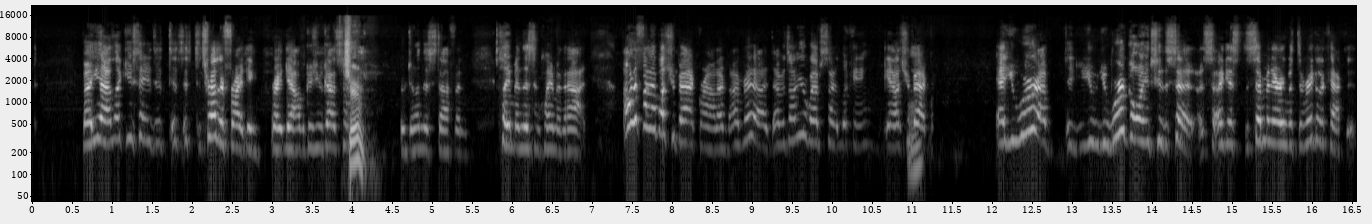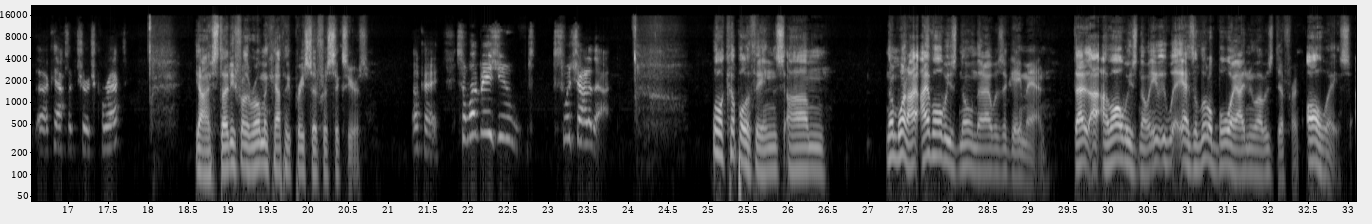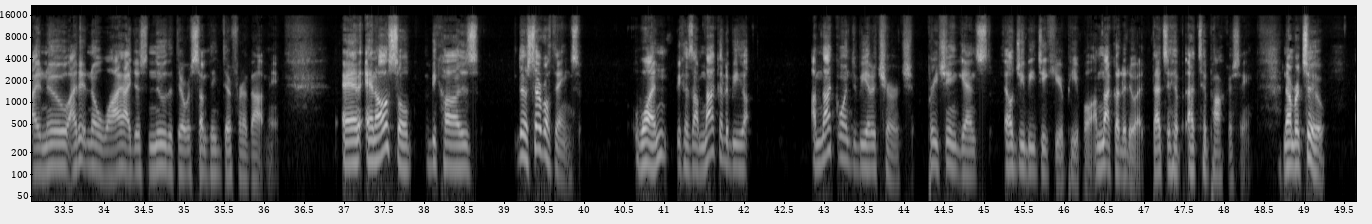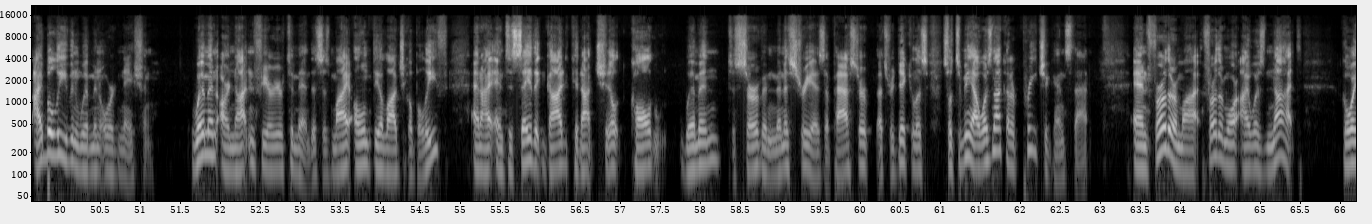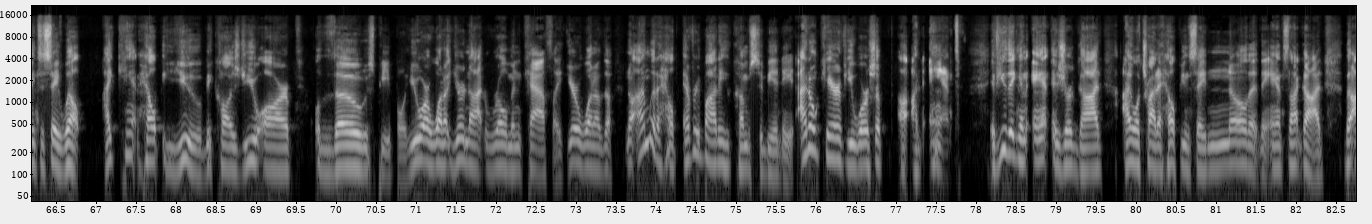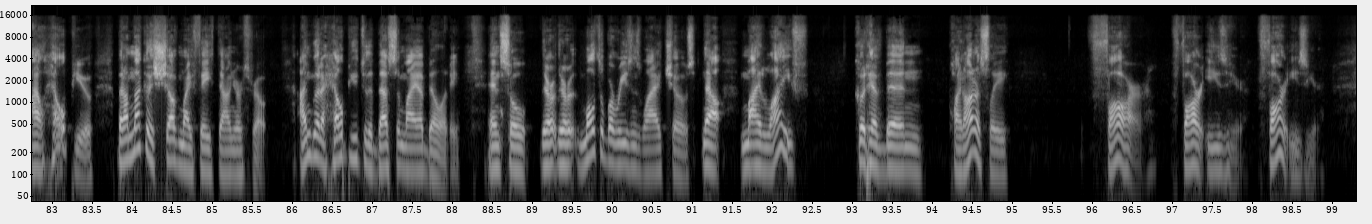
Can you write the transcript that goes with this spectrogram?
But yeah, like you say, it's, it's, it's rather frightening right now because you've got some Sure. people who are doing this stuff and claiming this and claiming that. I want to find out about your background. I, I read. I was on your website looking you know, at your Mhm. background, and you were a, you you were going to the I guess the seminary with the regular Catholic uh, Catholic Church, correct? Yeah, I studied for the Roman Catholic priesthood for six years. Okay. So what made you switch out of that? Well, a couple of things. Um, number one, I, I've always known that I was a gay man. That I, I've always known. It- as a little boy, I knew I was different. Always, I knew. I didn't know why. I just knew that there was something different about me, and and also because there are several things. One, because I'm not going to be, I'm not going to be at a church preaching against LGBTQ people. I'm not going to do it. That's a hip, that's hypocrisy. Number two, I believe in women ordination. Women are not inferior to men. This is my own theological belief and I and to say that God cannot chill, call women to serve in ministry as a pastor, that's ridiculous. So to me, I was not going to preach against that. And furthermore, furthermore, I was not going to say, well, I can't help you because you are those people. You are one of you're not Roman Catholic. You're one of the no, I'm going to help everybody who comes to be in need. I don't care if you worship uh, an ant. If you think an ant is your God, I will try to help you and say, no, that the ant's not God, but I'll help you. But I'm not going to shove my faith down your throat. I'm going to help you to the best of my ability. And so there, there are multiple reasons why I chose. Now, my life could have been, quite honestly, far, far easier, far easier.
